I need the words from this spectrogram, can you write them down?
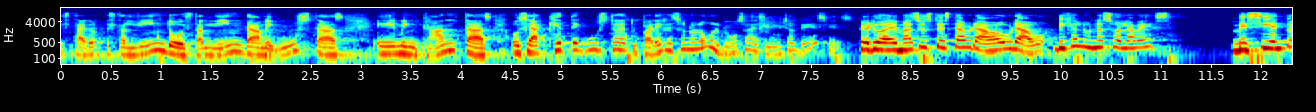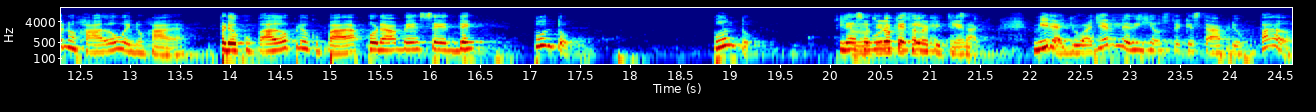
estás lindo, estás linda, me gustas, eh, me encantas? O sea, ¿qué te gusta de tu pareja? Eso no lo volvemos a decir muchas veces. Pero además, si usted está brava o bravo, dígalo una sola vez. Me siento enojado o enojada, preocupado o preocupada por ABCD. Punto. Punto. Le aseguro que, tiene, repitiendo. Mira, yo ayer le dije a usted que estaba preocupado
